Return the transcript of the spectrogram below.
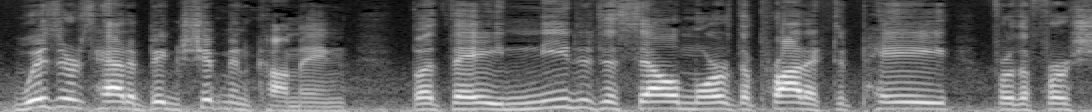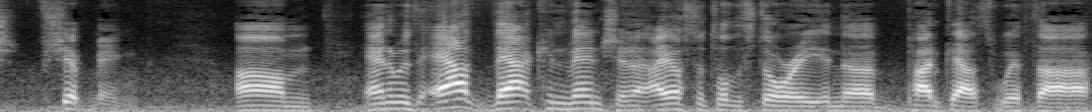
Wizards had a big shipment coming, but they needed to sell more of the product to pay for the first shipping. Um, and it was at that convention. I also told the story in the podcast with uh,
